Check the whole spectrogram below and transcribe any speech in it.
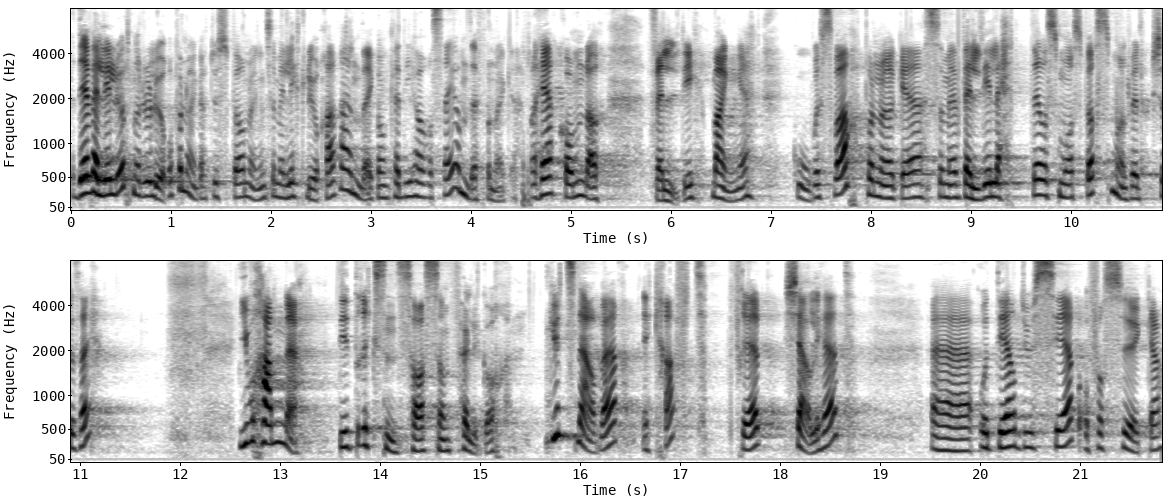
Det er veldig lurt når du lurer på noe, at du spør noen som er litt lurere enn deg, om hva de har å si om det for noe. For her kom det veldig mange gode svar på noe som er veldig lette og små spørsmål, vil dere ikke si? Johanne Didriksen sa som følger Guds nærvær er kraft, fred, kjærlighet. Eh, og der du ser og forsøker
